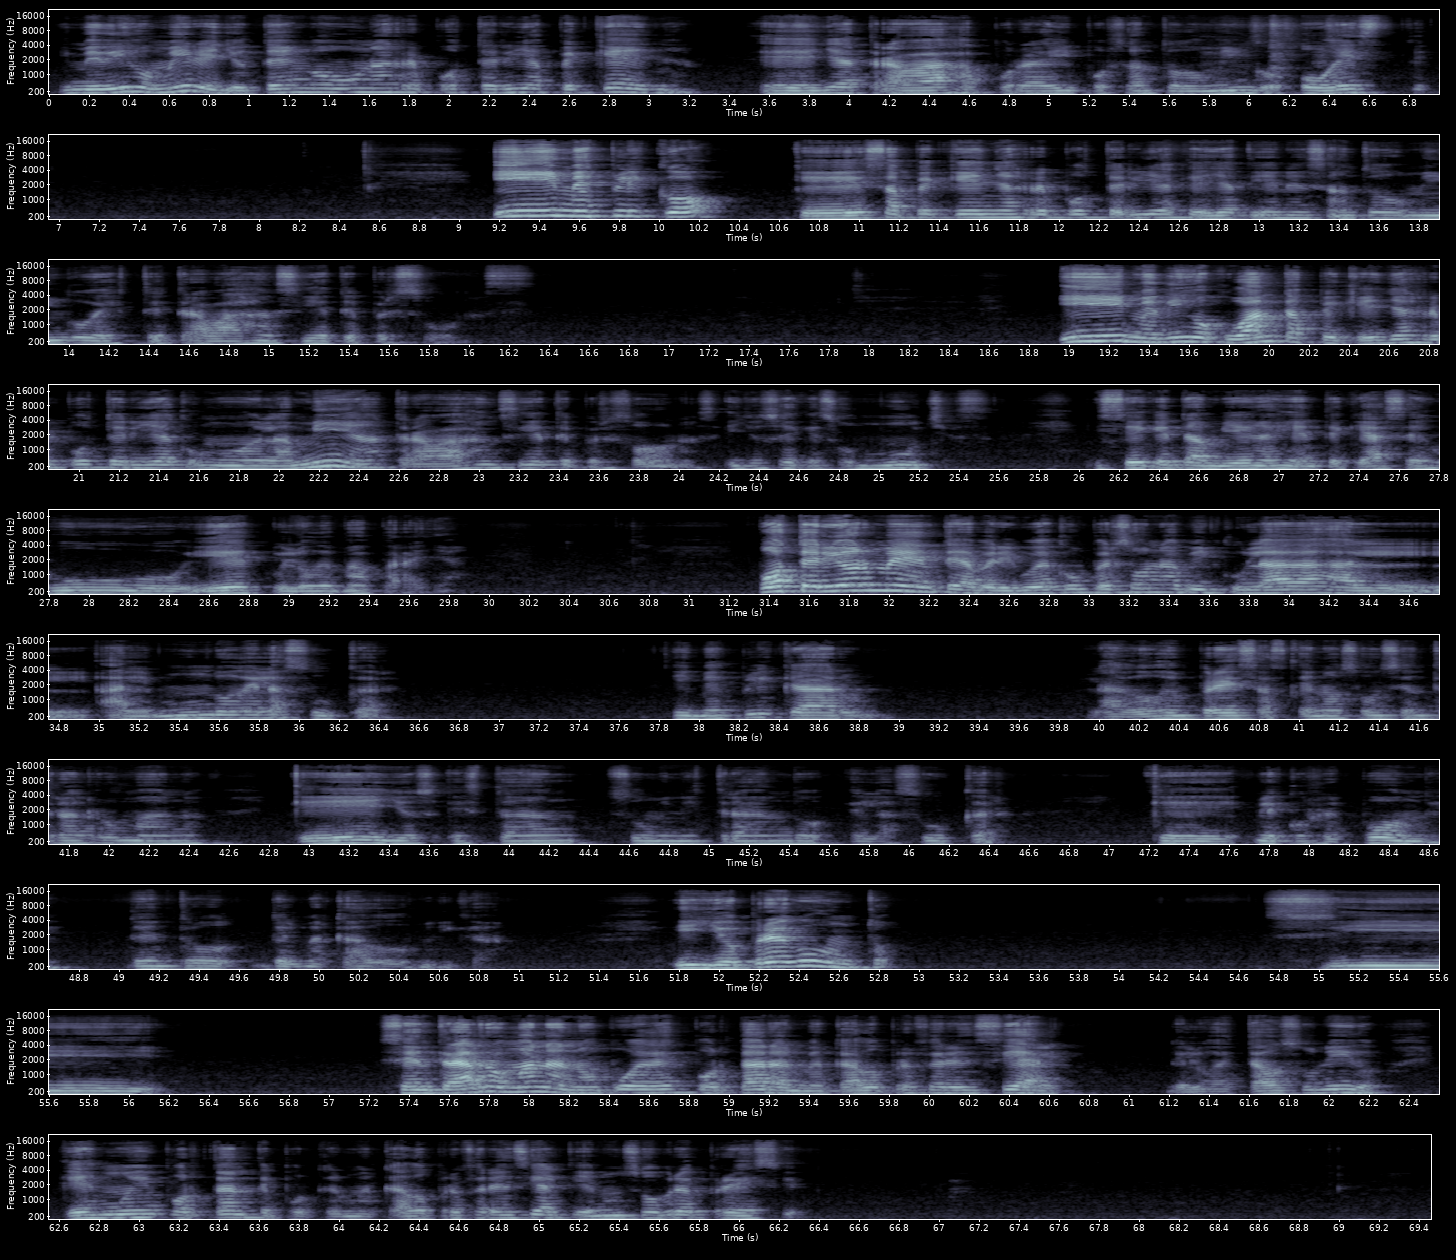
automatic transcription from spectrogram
Y me dijo, mire, yo tengo una repostería pequeña. Ella trabaja por ahí, por Santo Domingo Oeste. Y me explicó que esa pequeña repostería que ella tiene en Santo Domingo Este trabajan siete personas. Y me dijo cuántas pequeñas reposterías como la mía trabajan siete personas. Y yo sé que son muchas. Y sé que también hay gente que hace jugo y esto y lo demás para allá. Posteriormente averigüé con personas vinculadas al, al mundo del azúcar y me explicaron las dos empresas que no son Central Romana que ellos están suministrando el azúcar que le corresponde dentro del mercado dominicano. Y yo pregunto si Central Romana no puede exportar al mercado preferencial de los Estados Unidos, que es muy importante porque el mercado preferencial tiene un sobreprecio.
